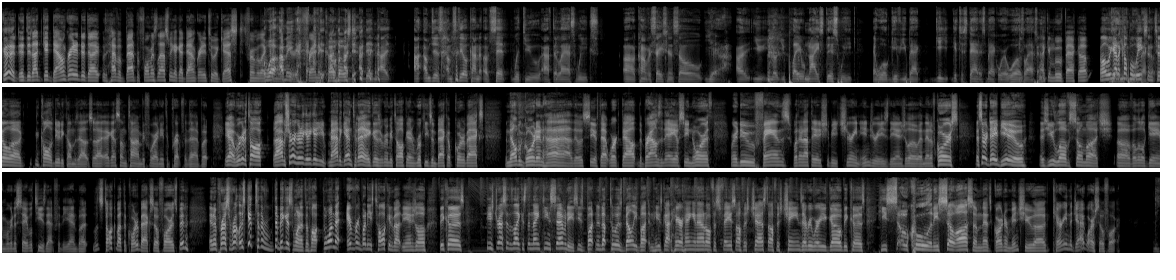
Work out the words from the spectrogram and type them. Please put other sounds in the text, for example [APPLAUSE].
Good. Did, did I get downgraded? Did I have a bad performance last week? I got downgraded to a guest from like, well, from, like, I mean, [LAUGHS] friend and I- I- co-host. I, did, I, didn't. I, I, I'm just, I'm still kind of upset with you after last week's uh, conversation. So yeah, I, you, you know, you play nice this week, and we'll give you back, get, get your status back where it was last I week. can move back up. Well, we Yeah, got a couple weeks until uh, Call of Duty comes out, so I, I got some time before I need to prep for that. But yeah, we're gonna talk. I'm sure I'm gonna get, get you mad again today because we're gonna be talking rookies and backup quarterbacks. The Melvin Gordon, [LAUGHS] ah, let's see if that worked out. The Browns in the AFC North. We're gonna do fans whether or not they should be cheering injuries, D'Angelo, and then of course it's our debut. As you love so much of a little game, we're going to say we'll tease that for the end. But let's talk about the quarterback so far. It's been an impressive run. Let's get to the the biggest one at the top, the one that everybody's talking about, D'Angelo, because he's dressing like it's the 1970s. He's buttoning it up to his belly button. He's got hair hanging out off his face, off his chest, off his chains everywhere you go because he's so cool and he's so awesome. And that's Gardner Minshew uh, carrying the Jaguars so far.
